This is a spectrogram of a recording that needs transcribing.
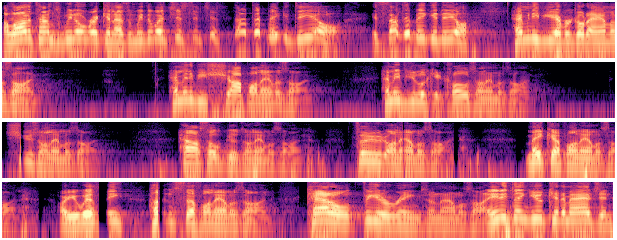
A lot of times we don't recognize them. We think, well, it's just, it's just not that big a deal. It's not that big a deal. How many of you ever go to Amazon? How many of you shop on Amazon? How many of you look at clothes on Amazon? Shoes on Amazon? Household goods on Amazon, food on Amazon, makeup on Amazon. Are you with me? Hunting stuff on Amazon, cattle feeder rings on Amazon. Anything you can imagine,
